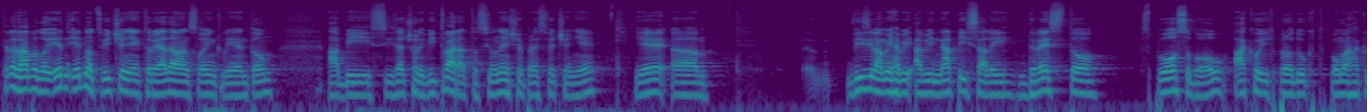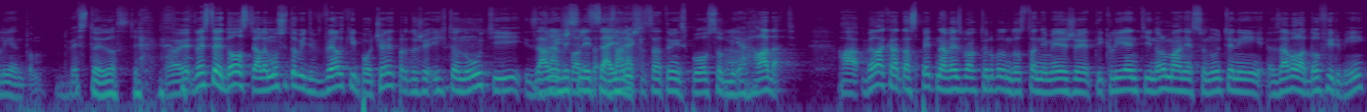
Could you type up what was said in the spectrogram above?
Teraz napadlo jedno cvičenie, ktoré ja dávam svojim klientom, aby si začali vytvárať to silnejšie presvedčenie, je uh, vyzývam ich, aby, aby napísali 200 spôsobov, ako ich produkt pomáha klientom. 200 je dosť. 200 je dosť, ale musí to byť veľký počet, pretože ich to núti zamýšľať sa, zamýšľať sa tými spôsobmi a, a hľadať. A veľakrát tá spätná väzba, ktorú potom dostaneme, je, že tí klienti normálne sú nútení zavolať do firmy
